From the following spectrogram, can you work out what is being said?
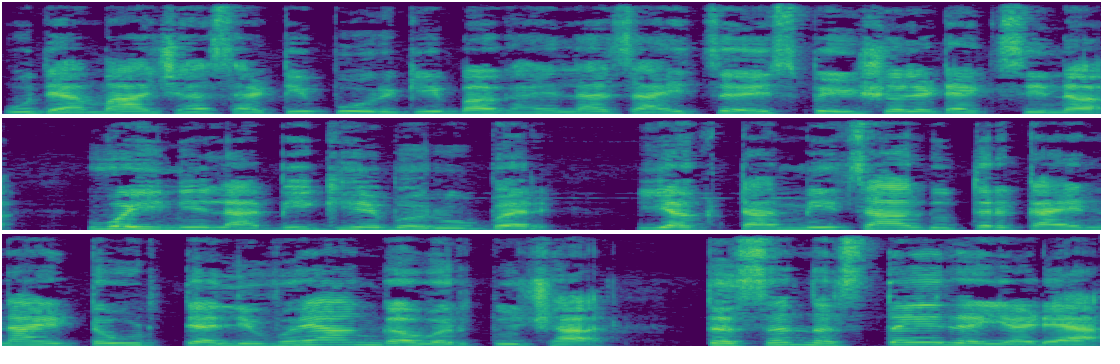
उद्या माझ्यासाठी पोरगी बघायला जायचंय स्पेशल टॅक्सीनं वहिनीला बी घे बरोबर. एकटा मी चालू तर काय नाईट उठत्याली वय अंगावर तुझ्या. तसं नसतंय र येड्या.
